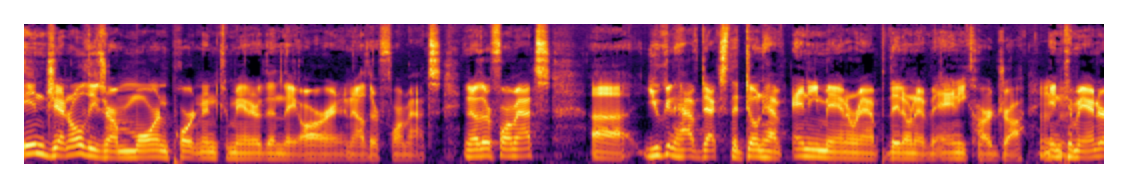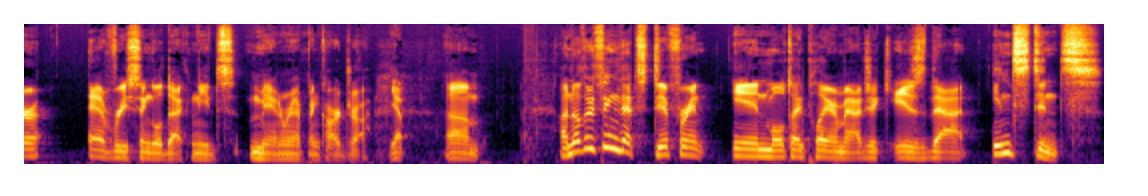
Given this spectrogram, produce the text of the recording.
In general, these are more important in Commander than they are in other formats. In other formats, uh, you can have decks that don't have any mana ramp, they don't have any card draw. In Commander, every single deck needs mana ramp and card draw. Yep. Um, another thing that's different in multiplayer Magic is that instance,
